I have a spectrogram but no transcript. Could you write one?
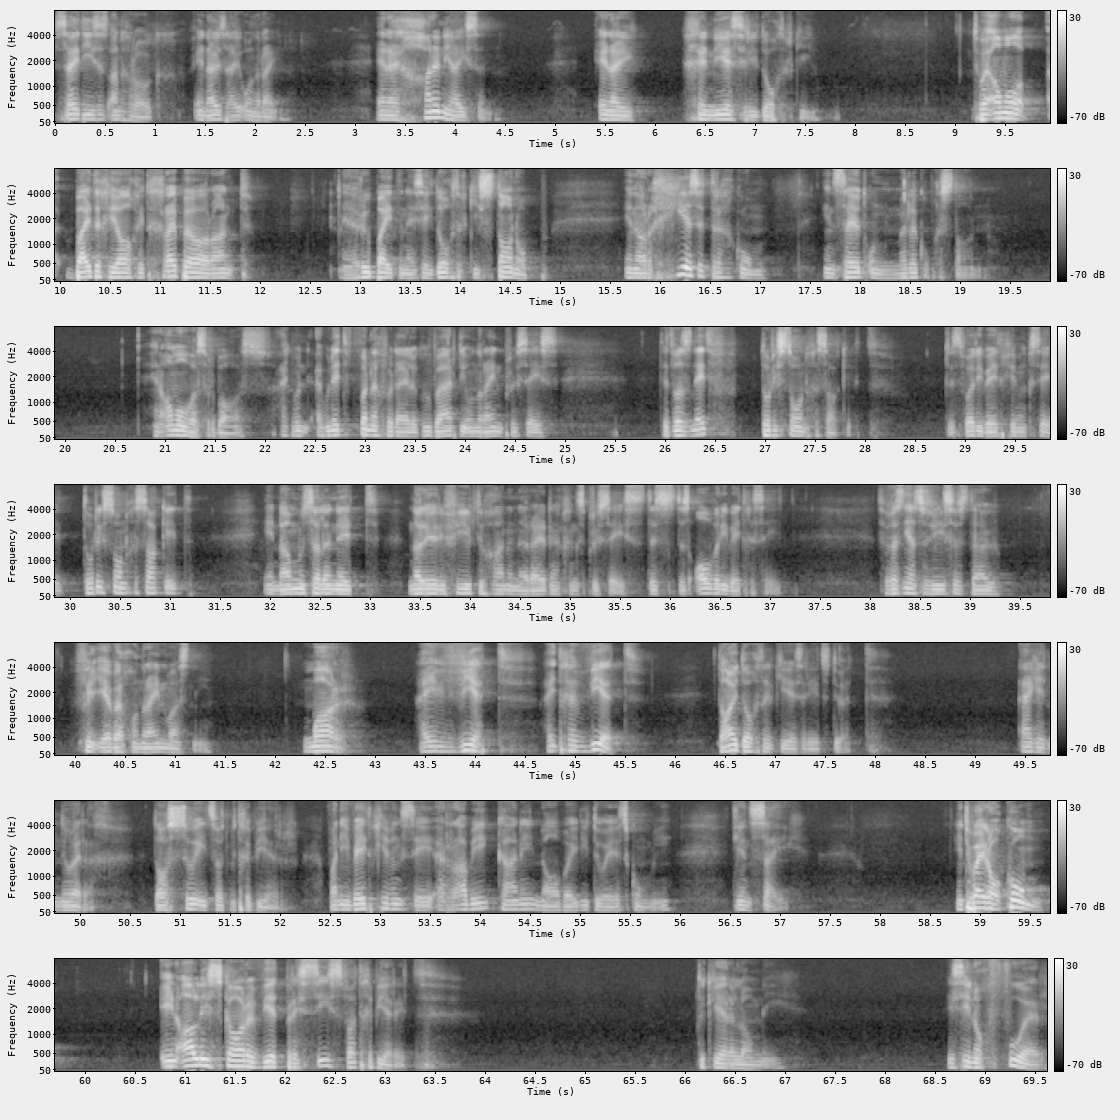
Sy het Jesus aangeraak en nou is hy onrein. En hy gaan in die huis in en hy genees hierdie dogtertjie. Toe hy almal buite gejaag het, gryp hy haar hand en roep uit en hy sê dogtertjie staan op. En haar gees het teruggekom en sy het onmiddellik opgestaan. En almal was verbaas. Ek moet ek moet net vinnig verduidelik hoe werk die onrein proses. Dit was net tot die son gesak het. Dis wat die wetgewing gesê het, tot die son gesak het en dan moes hulle net na die rivier toe gaan in 'n reinigingsproses. Dis dis al wat die wet gesê het. So was nie asof Jesus nou vir ewig onrein was nie. Maar hy weet, hy het geweet daai dogtertjie is reeds dood. Ek het nodig. Daar's so iets wat moet gebeur. Want die wetgewing sê 'n rabbi kan nie naby die dooies kom nie teen sy. En toe hy daar kom en al die skare weet presies wat gebeur het. Toe keer hulle hom nie. Jy sien nog voor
